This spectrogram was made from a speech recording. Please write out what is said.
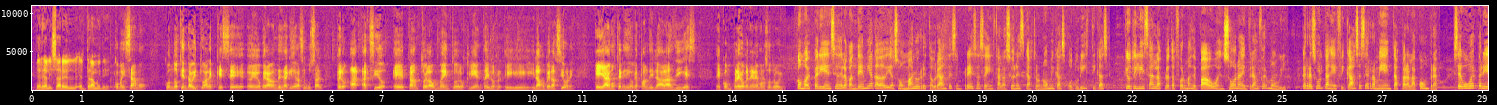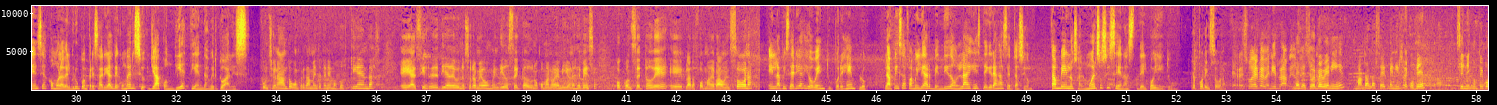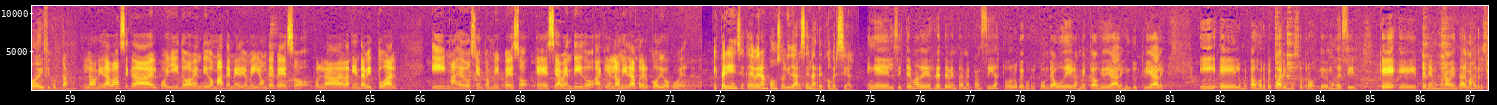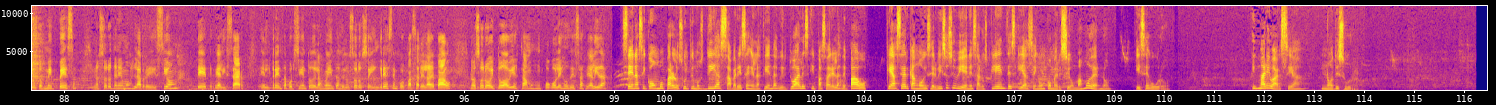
realizar el, trámite. Comenzamos con dos tiendas virtuales que se eh, operaban desde aquí de la sucursal, pero ha, sido eh, tanto el aumento de los clientes y, las operaciones que ya hemos tenido que expandirla a las 10 eh, complejos que tenemos nosotros hoy. Como experiencias de la pandemia, cada día son más los restaurantes, empresas e instalaciones gastronómicas o turísticas que utilizan las plataformas de pago en zona de transfer móvil que resultan eficaces herramientas para la compra, según experiencias como la del Grupo Empresarial de Comercio, ya con 10 tiendas virtuales. Funcionando concretamente tenemos dos tiendas. Eh, al cierre del día de hoy nosotros hemos vendido cerca de 1,9 millones de pesos por concepto de eh, plataforma de pago en zona. En la pizzería Gioventus, por ejemplo, la pizza familiar vendida online es de gran aceptación también los almuerzos y cenas del pollito. Es por en zona. ¿Te resuelve venir rápido? Me resuelve venir, mandarla a hacer, venir, recoger sin ningún tipo de dificultad. La unidad básica, el pollito, ha vendido más de medio millón de pesos por la, tienda virtual y más de 200 mil pesos eh, se ha vendido aquí en la unidad por el código QR. Experiencias que deberán consolidarse en la red comercial. En el sistema de red de venta de mercancías, todo lo que corresponde a bodegas, mercados ideales, industriales y eh, los mercados agropecuarios, nosotros debemos decir que eh, tenemos una venta de más de 300 mil pesos. Nosotros tenemos la proyección de realizar el 30% de las ventas de nosotros se ingresen por pasarela de pago. Nosotros hoy todavía estamos un poco lejos de esa realidad. Cenas y combos para los últimos días aparecen en las tiendas virtuales y pasarelas de pago que acercan hoy servicios y bienes a los clientes y hacen un comercio más moderno y seguro. Ismari Barcia, Notisur.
